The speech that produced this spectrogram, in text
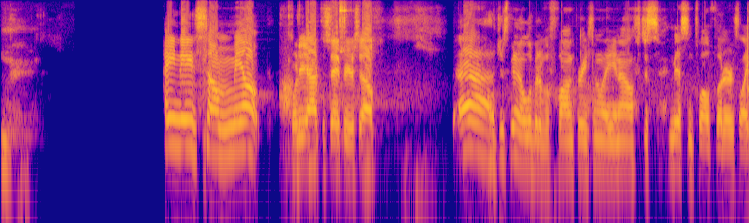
no. I need some milk. What do you have to say for yourself? Ah, just been in a little bit of a funk recently, you know. Just missing 12 footers like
